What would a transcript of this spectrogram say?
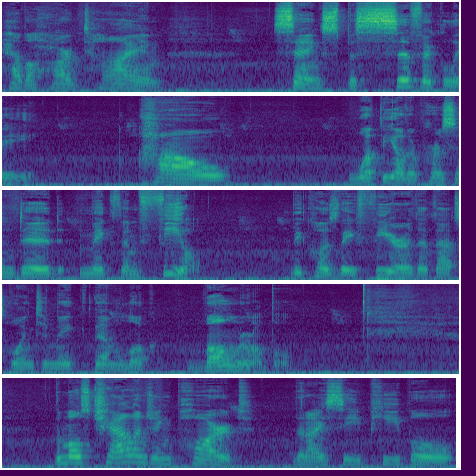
have a hard time saying specifically how what the other person did make them feel because they fear that that's going to make them look vulnerable. The most challenging part that I see people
